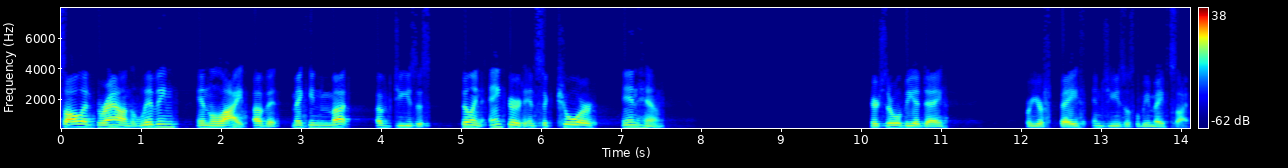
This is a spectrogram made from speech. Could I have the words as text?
solid ground, living in light of it, making much of Jesus, feeling anchored and secure in Him. Church, there will be a day where your faith in Jesus will be made sight.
